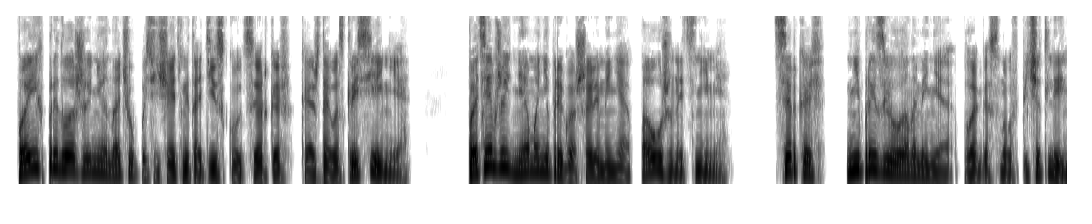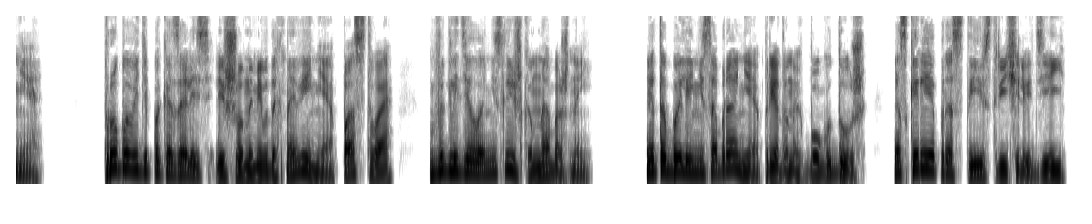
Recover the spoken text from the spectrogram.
По их предложению начал посещать методистскую церковь каждое воскресенье. По тем же дням они приглашали меня поужинать с ними. Церковь не произвела на меня благостного впечатления. Проповеди показались лишенными вдохновения, паства выглядела не слишком набожной. Это были не собрания преданных Богу душ, а скорее простые встречи людей,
